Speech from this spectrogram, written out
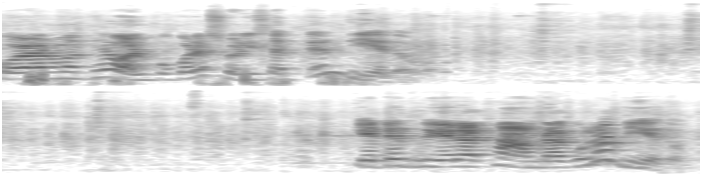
কড়ার মধ্যে অল্প করে সরিষার তেল দিয়ে দেবো। কেটে ধুয়ে রাখা আমড়াগুলো দিয়ে দেবো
